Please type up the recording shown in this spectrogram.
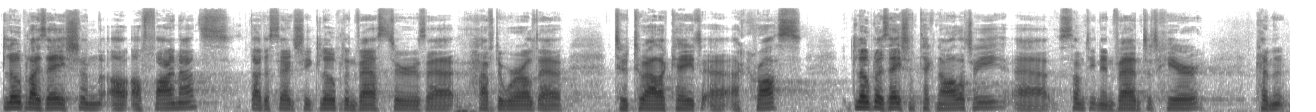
globalization of, of finance, that essentially global investors uh, have the world uh, to, to allocate uh, across. Globalization of technology, uh, something invented here, can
